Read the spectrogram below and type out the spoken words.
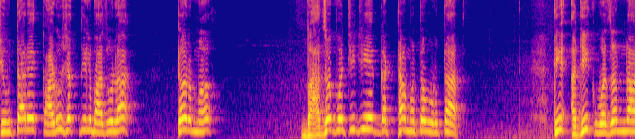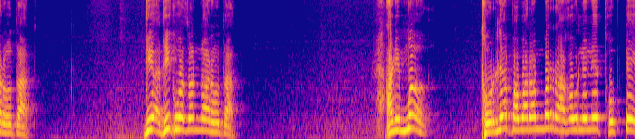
शिवतारे काढू शकतील बाजूला. तर मग भाजपची जी एक गठ्ठा मतं उरतात ती अधिक वजनदार होतात. ती अधिक वजनदार होतात. आणि मग थोरल्या पवारांवर रागवलेले थोपटे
